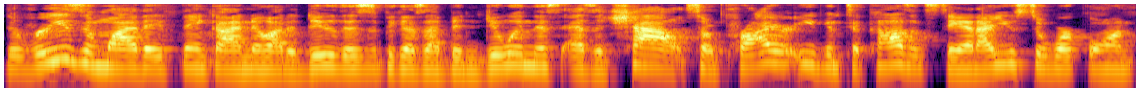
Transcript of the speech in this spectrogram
the reason why they think I know how to do this is because I've been doing this as a child. So prior even to Kazakhstan, I used to work on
